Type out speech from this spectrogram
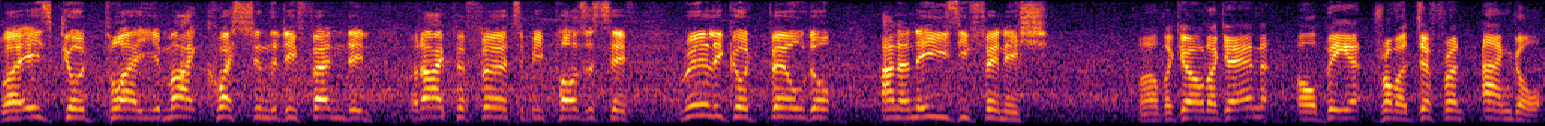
Well, it is good play. You might question the defending, but I prefer to be positive. Really good build-up and an easy finish. Well, the goal again, albeit from a different angle.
